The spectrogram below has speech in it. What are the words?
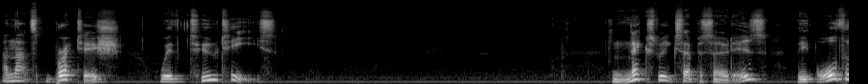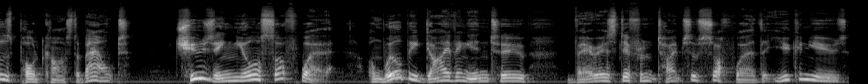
and that's Brettish with two T's. Next week's episode is the author's podcast about choosing your software, and we'll be diving into various different types of software that you can use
